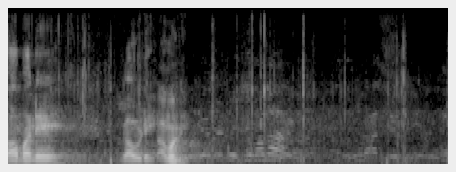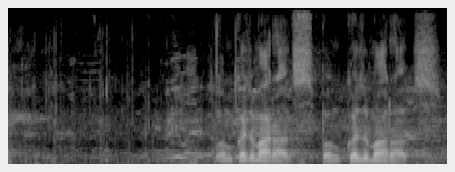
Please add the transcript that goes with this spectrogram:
तामाने गावडे. प्रामाणिक. पंकज महाराज पंकज महाराज.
